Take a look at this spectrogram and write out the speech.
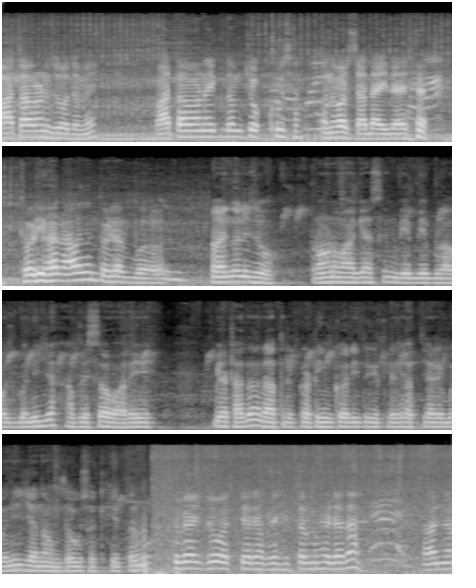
વાતાવરણ જુઓ તમે. વાતાવરણ એકદમ ચોખ્ખું છે અને વરસાદ આવી જાય થોડી વાર આવે છે ને, થોડી વાર ફાઇનલી જુઓ. ત્રણ વાગ્યા છે ને, બે બે બ્લાઉઝ બની જાય આપણે સવારે બેઠા હતા રાત્રે કટિંગ કરી હતું એટલે અત્યારે બની જાય અને હું જવું છું ખેતરમાં. તો કાંઈ જો અત્યારે આપણે ખેતરમાં હેડ્યા હતા. અને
